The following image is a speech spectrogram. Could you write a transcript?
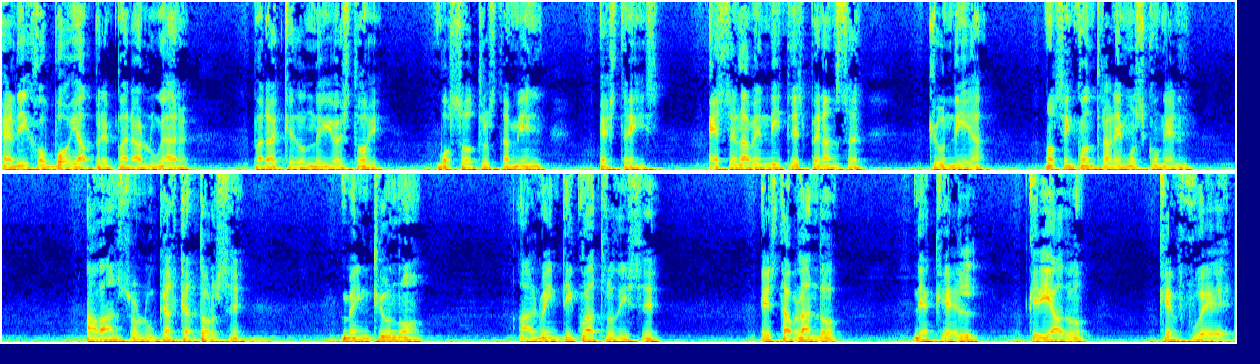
Él dijo, voy a preparar lugar para que donde yo estoy, vosotros también estéis. Esa es la bendita esperanza que un día nos encontraremos con Él. Avanzo Lucas 14, 21 al 24 dice, está hablando de aquel criado que fue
